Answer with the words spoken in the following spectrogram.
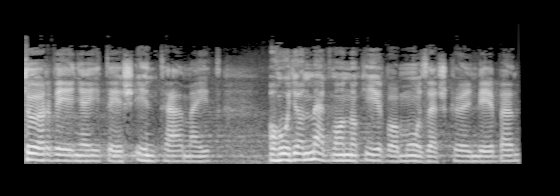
törvényeit és intelmeit, ahogyan meg vannak írva a Mózes könyvében.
